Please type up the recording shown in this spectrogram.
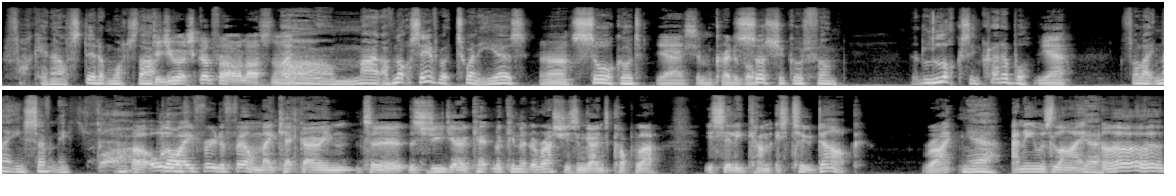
Fucking hell, stayed up and watched that. Did you watch Godfather last night? Oh man, I've not seen it for about 20 years. so good. Yeah, it's incredible. Such a good film. It looks incredible yeah. for like 1970. Oh, Uh, all the way through the film, they kept going to the studio, kept looking at the rushes and going to Coppola, "You silly cunt, it's too dark." Right? Yeah. And he was like, Yeah. uh,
